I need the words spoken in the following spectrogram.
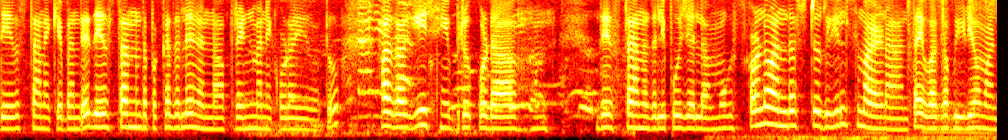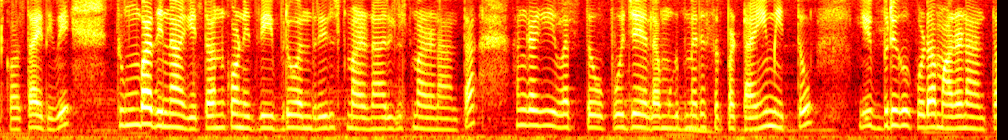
ದೇವಸ್ಥಾನಕ್ಕೆ ಬಂದೆ. ದೇವಸ್ಥಾನದ ಪಕ್ಕದಲ್ಲೇ ನನ್ನ ಫ್ರೆಂಡ್ ಮನೆ ಕೂಡ ಇರೋದು. ಹಾಗಾಗಿ ಇಬ್ಬರು ಕೂಡ ದೇವಸ್ಥಾನದಲ್ಲಿ ಪೂಜೆ ಎಲ್ಲ ಮುಗಿಸ್ಕೊಂಡು ಒಂದಷ್ಟು ರೀಲ್ಸ್ ಮಾಡೋಣ ಅಂತ ಇವಾಗ ವೀಡಿಯೋ ಮಾಡ್ಕೊಳ್ತಾ ಇದ್ದೀವಿ. ತುಂಬ ದಿನ ಆಗಿತ್ತು. ಅಂದ್ಕೊಂಡಿದ್ವಿ ಇಬ್ಬರು ಒಂದು ರೀಲ್ಸ್ ಮಾಡೋಣ ರೀಲ್ಸ್ ಮಾಡೋಣ ಅಂತ. ಹಾಗಾಗಿ ಇವತ್ತು ಪೂಜೆ ಎಲ್ಲ ಮುಗಿದ ಮೇಲೆ ಸ್ವಲ್ಪ ಟೈಮ್ ಇತ್ತು. ಇಬ್ಬರಿಗೂ ಕೂಡ ಮಾಡೋಣ ಅಂತ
